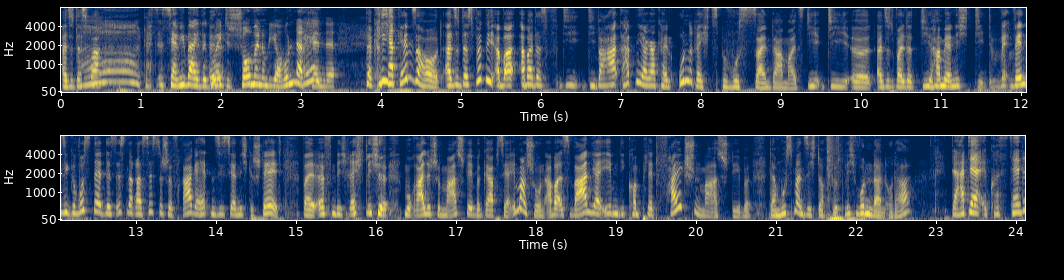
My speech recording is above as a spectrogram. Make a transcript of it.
Also das war, Oh, das ist ja wie bei The Greatest Showman um die Jahrhundertwende. da kriege Ich ich, Gänsehaut. Also das wirklich, aber, aber das, die, die war, hatten ja gar kein Unrechtsbewusstsein damals. Die, die, äh, also weil die haben ja nicht, die, wenn sie gewusst hätten, es ist eine rassistische Frage, hätten sie es ja nicht gestellt, weil öffentlich-rechtliche moralische Maßstäbe gab es ja immer schon. Aber es waren ja eben die komplett falschen Maßstäbe. Da muss man sich doch wirklich wundern, oder? Da hat der Kostede,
